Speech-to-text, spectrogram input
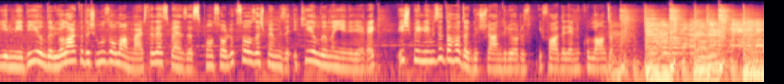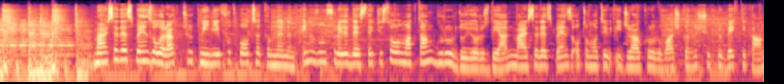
27 yıldır yol arkadaşımız olan Mercedes-Benz'e sponsorluk sözleşmemizi 2 yıllığına yenileyerek işbirliğimizi daha da güçlendiriyoruz ifadelerini kullandı. Mercedes-Benz olarak Türk milli futbol takımlarının en uzun süreli destekçisi olmaktan gurur duyuyoruz diyen Mercedes-Benz Otomotiv İcra Kurulu Başkanı Şükrü Bektikan,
